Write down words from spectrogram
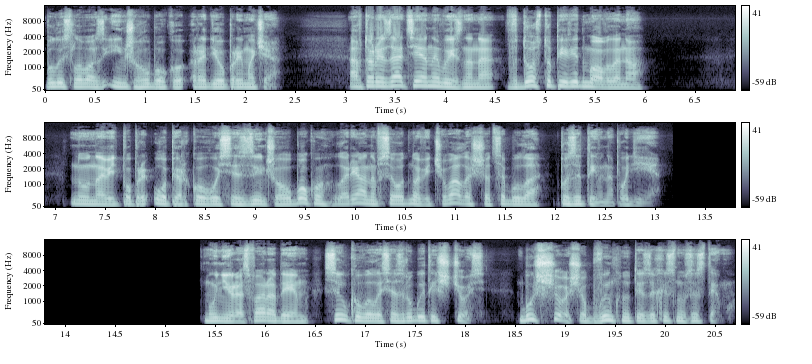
були слова з іншого боку радіоприймача. Авторизація не визнана, в доступі відмовлено. Ну, навіть попри опір когось з іншого боку, Лоріана все одно відчувала, що це була позитивна подія. Муніра з Фарадеєм силкувалися зробити щось, будь-що, щоб вимкнути захисну систему.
